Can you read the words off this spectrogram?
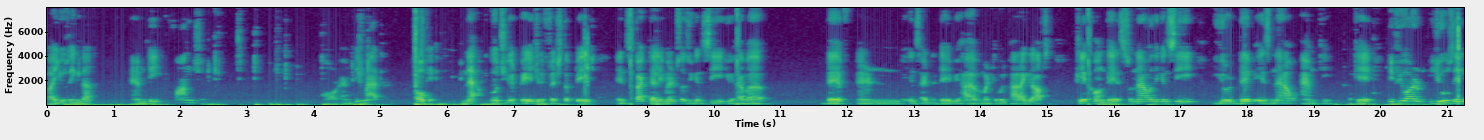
by using the empty function or empty method. Okay now go to your page refresh the page inspect elements. As you can see you have a div and inside the div you have multiple paragraphs. Click on this. So now as you can see your div is now empty. Okay? If you are using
